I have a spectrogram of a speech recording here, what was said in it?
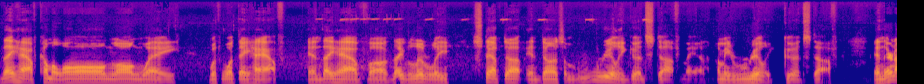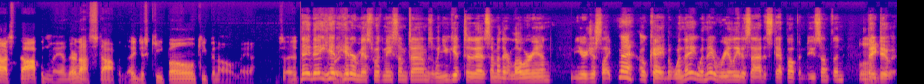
they have come a long, long way with what they have, and they have. Uh, they've literally stepped up and done some really good stuff, man. I mean, really good stuff. And they're not stopping, man. They're not stopping. They just keep on keeping on, man. So They they hit Right. hit or miss with me sometimes. When you get to that some of their lower end, you're just like, meh, okay. But when they when they really decide to step up and do something, Mm. they do it,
